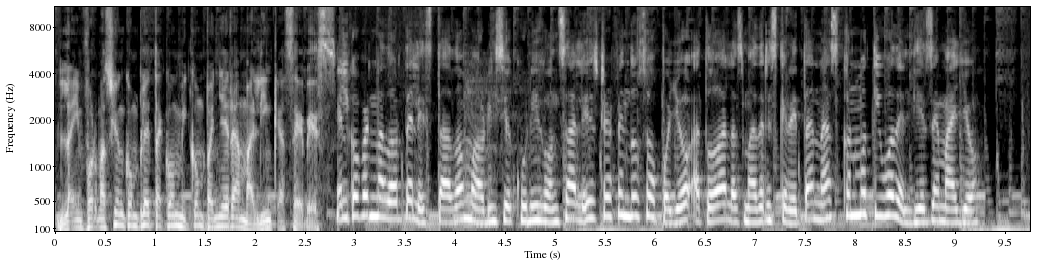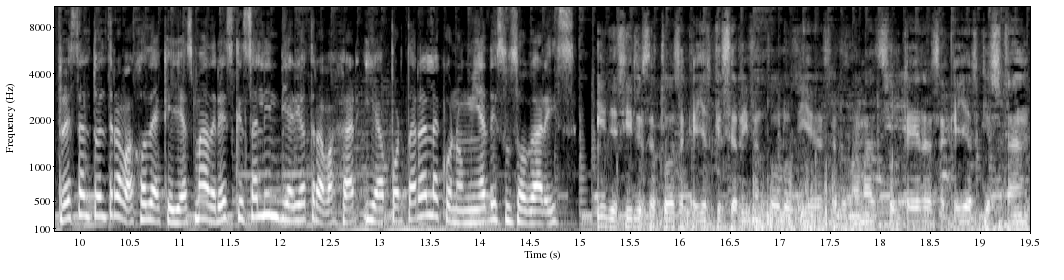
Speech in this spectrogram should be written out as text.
La información completa con mi compañera Malinka Cebes. El gobernador del estado, Mauricio Curi González, refrendó su apoyo a todas las madres queretanas con motivo del 10 de mayo resaltó el trabajo de aquellas madres que salen diario a trabajar y a aportar a la economía de sus hogares. Y decirles a todas aquellas que se rifan todos los días, a las mamás solteras, aquellas que están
